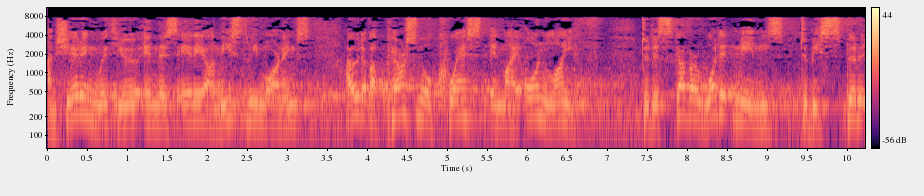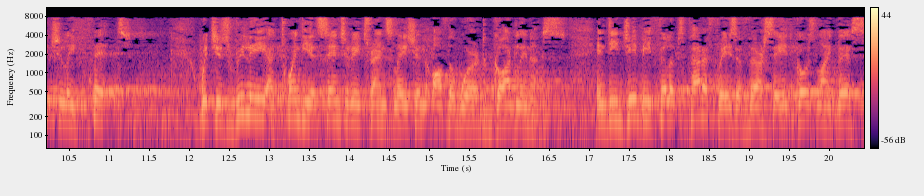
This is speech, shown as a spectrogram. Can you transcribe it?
I'm sharing with you in this area on these three mornings out of a personal quest in my own life to discover what it means to be spiritually fit, which is really a 20th century translation of the word godliness. Indeed, J.B. Phillips' paraphrase of verse 8 goes like this,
